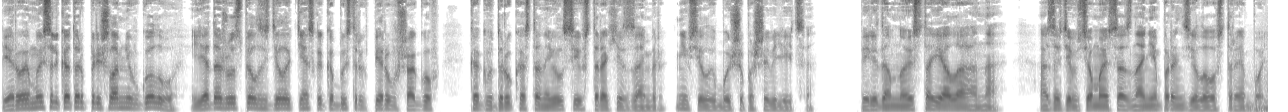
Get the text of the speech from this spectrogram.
Первая мысль, которая пришла мне в голову, я даже успел сделать несколько быстрых первых шагов, как вдруг остановился и в страхе замер, не в силах больше пошевелиться. Передо мной стояла она, а затем все мое сознание пронзила острая боль.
